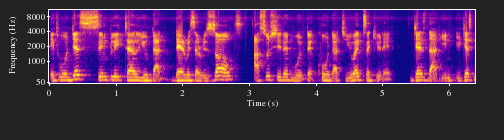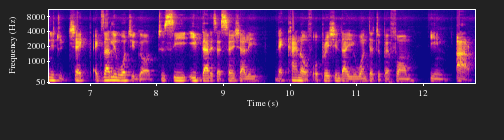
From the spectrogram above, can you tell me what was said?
it will just simply tell you that there is a result associated with the code that you executed. Just that you, you just need to check exactly what you got to see if that is essentially the kind of operation that you wanted to perform in R.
